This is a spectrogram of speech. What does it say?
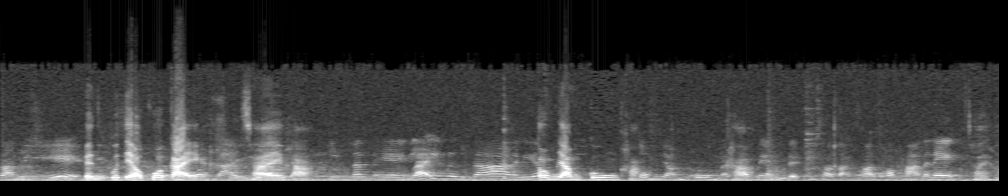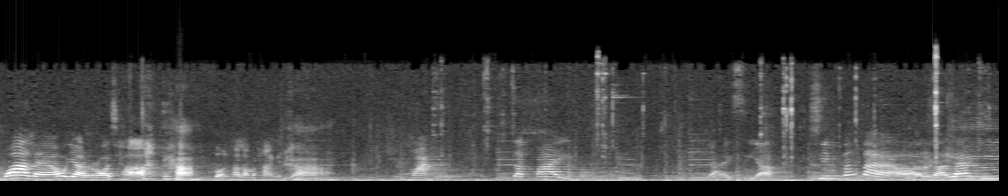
จานนี้เป็นก๋วยเตี๋ยวคั่วไก่ใช่ค่ะอีกนั่นเองและอีกหนึ่งจานอันนี้ต้มยำกุ้งค่ะ ต้มยำกุ้งนะคะค่ะเมนูเด็ดที่ชาวต่างชาติชอบทานนั่นเองใช่ค่ะ ว่าแล้วอย่ารอช้าค่ะ ส่วนคะเรามาทานกันดีกว่าค่ะ มาจัดไป อย่าให้เสีย ชิมตั้งแต่เอ่อจานแรกที่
